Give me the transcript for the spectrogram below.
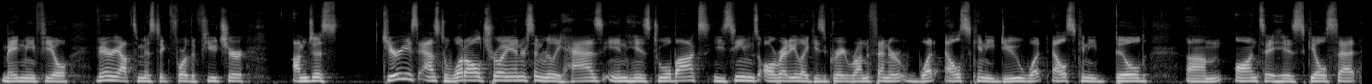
Made me feel very optimistic for the future. I'm just curious as to what all Troy Andersen really has in his toolbox. He seems already like he's a great run defender. What else can he do? What else can he build um, onto his skill set?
